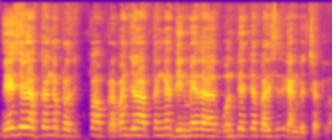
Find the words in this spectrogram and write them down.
దేశవ్యాప్తంగా ప్రతి ప్రపంచవ్యాప్తంగా దీని మీద గొంతెత్తే పరిస్థితి కనిపించట్లా.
